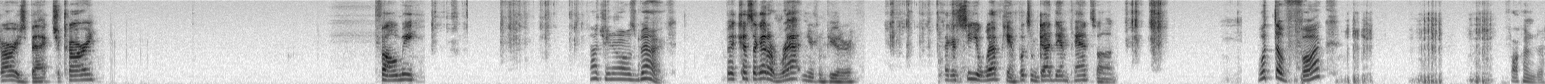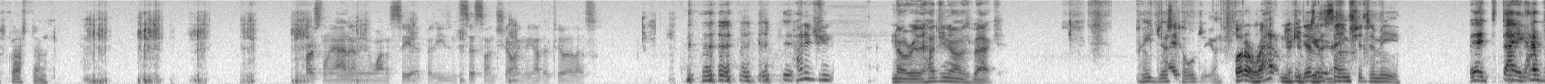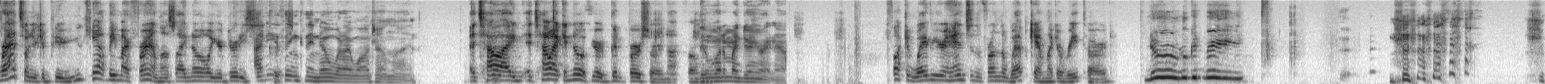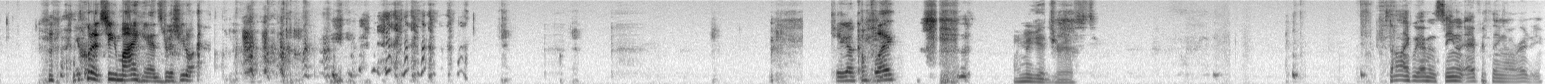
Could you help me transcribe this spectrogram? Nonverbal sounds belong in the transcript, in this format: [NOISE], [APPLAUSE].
Chikari's back. Chikari? Foamy? How'd you know I was back? Because I got a rat in your computer. I can see your webcam. Put some goddamn pants on. What the fuck? Fucking disgusting. Personally, I don't even want to see it, but he insists on showing the other two of us. [LAUGHS] [LAUGHS] How did you? No, really. How'd you know I was back? He just I- told you. Put a rat on your He computer. He does the same shit to me. Hey, I have rats on your computer. You can't be my friend unless I know all your dirty secrets. How secrets. do you think they know what I watch online? It's how I. It's how I can know if you're a good person or not. Foamy. Then what am I doing right now? Fucking waving your hands in front of the webcam like a retard. No, look at me. [LAUGHS] You couldn't see my hands because you don't. [LAUGHS] so you gonna come play? Let me get dressed. It's not like we haven't seen everything already.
